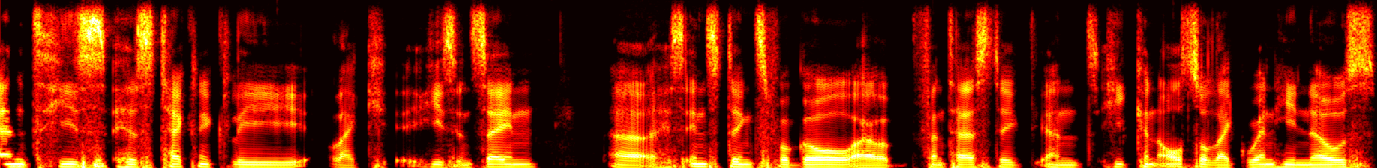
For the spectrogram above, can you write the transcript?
and he's he's technically like he's insane. Uh, his instincts for goal are fantastic, and he can also like when he knows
